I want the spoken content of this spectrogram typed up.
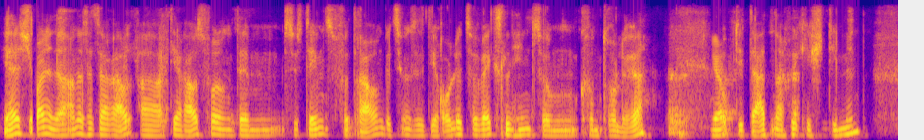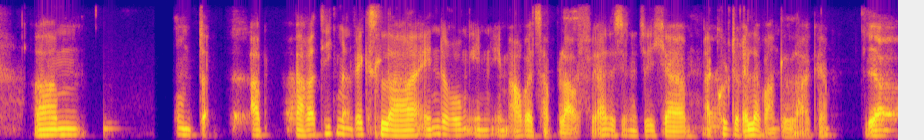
Ja, ist spannend. Andererseits auch äh, die Herausforderung, dem System zu vertrauen, beziehungsweise die Rolle zu wechseln hin zum Kontrolleur, ja. ob die Daten auch wirklich stimmen. Ähm, und ein Paradigmenwechsel, eine Änderung in, im Arbeitsablauf. Ja, das ist natürlich ein, ein kultureller Wandel. Ja. ja.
